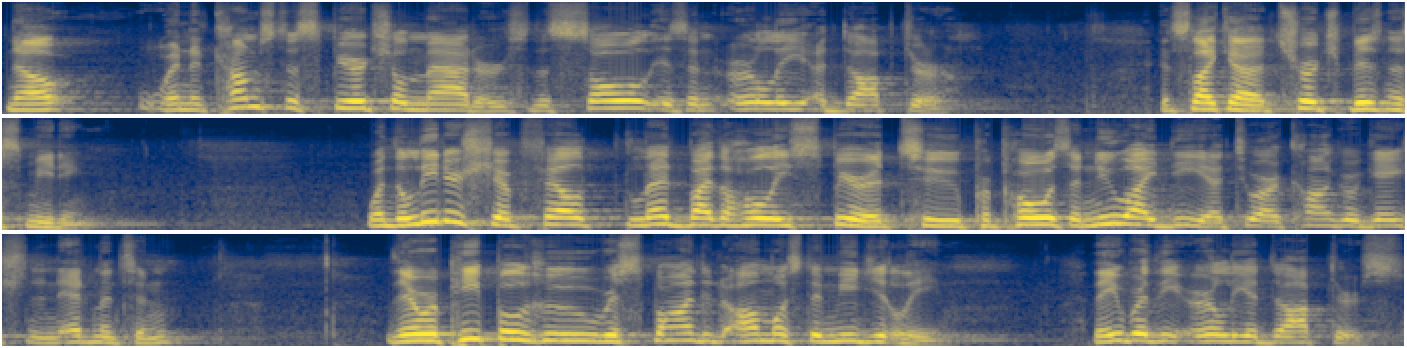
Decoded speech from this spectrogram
Now, when it comes to spiritual matters, the soul is an early adopter. It's like a church business meeting. When the leadership felt led by the Holy Spirit to propose a new idea to our congregation in Edmonton, there were people who responded almost immediately. They were the early adopters.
